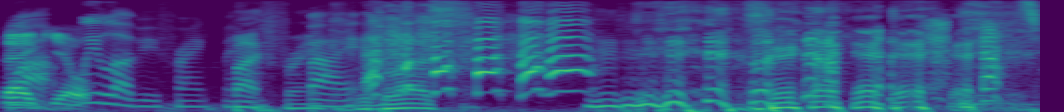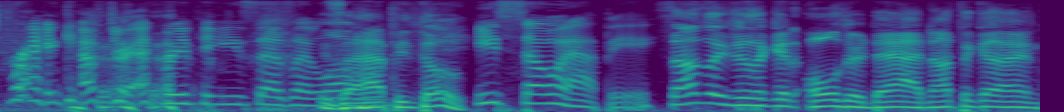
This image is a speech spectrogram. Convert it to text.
Thank Wow, you. We love you, Frank. Man. Bye, Frank. Bye. You're blessed. That's Frank after everything he says. I love He's a happy dope. He's so happy. Sounds like just like an older dad, not the guy,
